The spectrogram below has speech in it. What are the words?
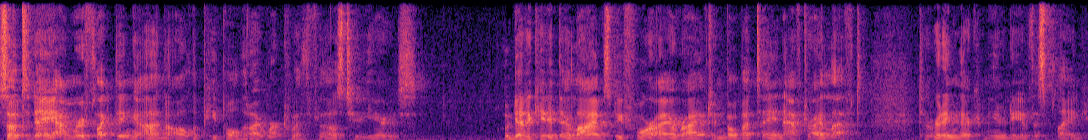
So today I'm reflecting on all the people that I worked with for those two years, who dedicated their lives before I arrived in Bobete and after I left to ridding their community of this plague.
